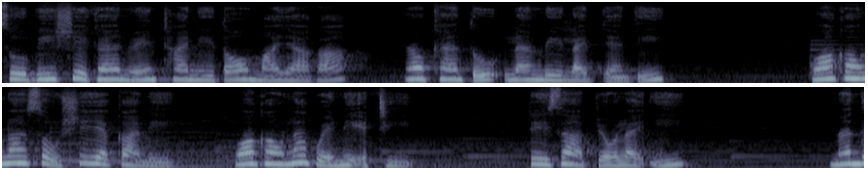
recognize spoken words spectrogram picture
ဆိုပြီးရှေ့ခန်းတွင် ထိုင်နေသောမာယာကနောက်ခန်းသို့လမ်းမေးလိုက်ပြန်သည်ဝါကောင်လဆုပ်ရှစ်ရက်ကနေဝါကောင်လကွယ်နေ့အထိတေစပြောလိုက်၏မန္တ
